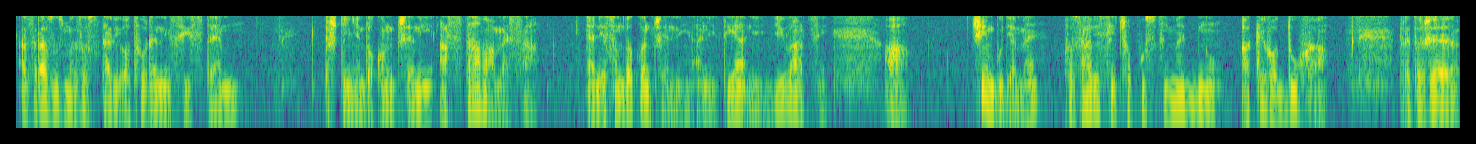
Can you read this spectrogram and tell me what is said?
a zrazu sme zostali otvorený systém, ešte nedokončený a stávame sa. Ja nie som dokončený, ani ty, ani diváci. A čím budeme, to závisí, čo pustíme dnu, akého ducha. Pretože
